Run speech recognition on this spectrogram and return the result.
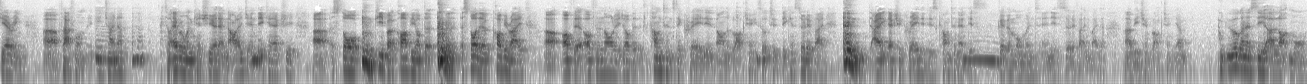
sharing uh, platform in mm -hmm. China. Mm -hmm. So everyone can share that knowledge, and they can actually uh, store keep a copy of the store the copyright uh, of the of the knowledge of the contents they created on the blockchain, so to they can certify. I actually created this content at this given moment, and it's certified by the uh, VeChain blockchain. Yeah, we're gonna see a lot more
